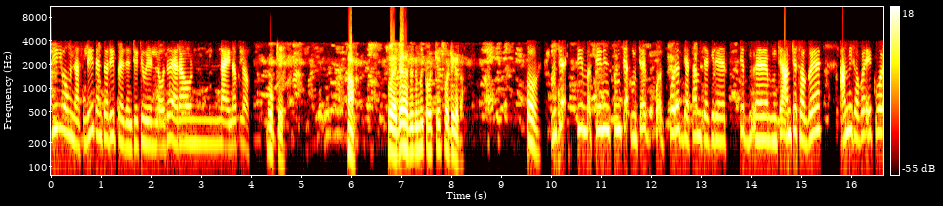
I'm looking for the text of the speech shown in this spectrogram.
ती येवंक नासली तेंचो रिप्रेझेंटेटिव्ह येयल्लो तो अरावंड नायन ओ क्लॉक ओके हां. सो हेज्या खातीर तुमी केस फाटी घेता. हय म्हणजे ती तेणी तुमचे म्हणजे परत घेता म्हणजे कितें ते म्हणजे आमचे सगळे आमी सगळे एकवट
